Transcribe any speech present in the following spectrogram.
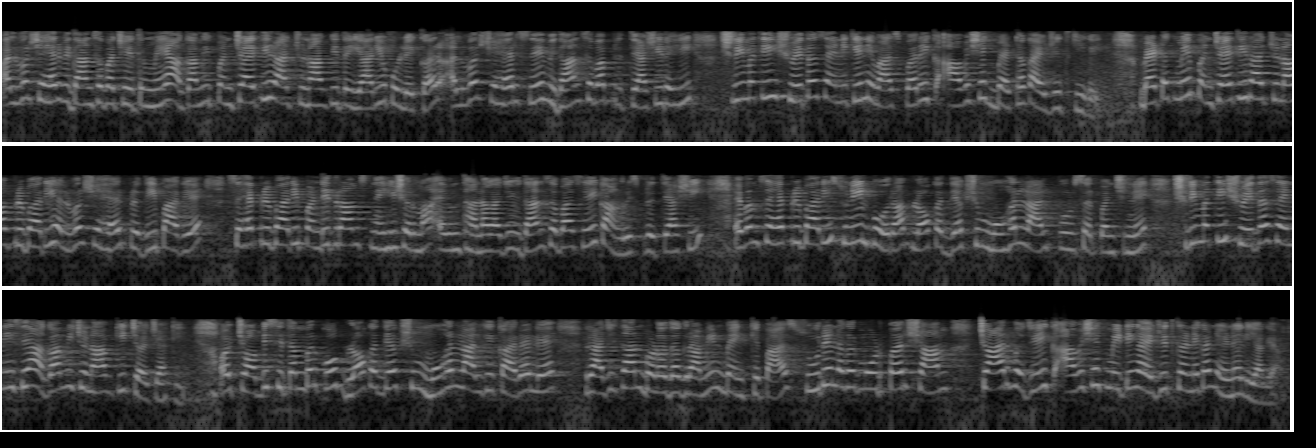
अलवर शहर विधानसभा क्षेत्र में आगामी पंचायती राज चुनाव की तैयारियों को लेकर अलवर शहर से विधानसभा प्रत्याशी रही श्रीमती श्वेता सैनी के निवास पर एक आवश्यक बैठक आयोजित की गई। बैठक में पंचायती राज चुनाव प्रभारी अलवर शहर प्रदीप आर्य, सह प्रभारी पंडित राम स्नेही शर्मा एवं थानागाजी विधानसभा से कांग्रेस प्रत्याशी एवं सह प्रभारी सुनील बोहरा, ब्लॉक अध्यक्ष मोहन लाल पूर्व सरपंच ने श्रीमती श्वेता सैनी से आगामी चुनाव की चर्चा की और 24 सितंबर को ब्लॉक अध्यक्ष मोहन लाल के कार्यालय राजस्थान बड़ौदा ग्रामीण बैंक के पास सूर्य नगर मोड़ पर शाम चार बजे एक आवश्यक मीटिंग आयोजित करने का निर्णय लिया गया।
